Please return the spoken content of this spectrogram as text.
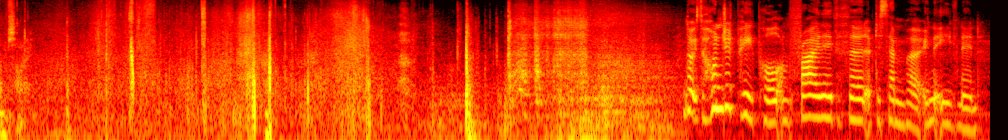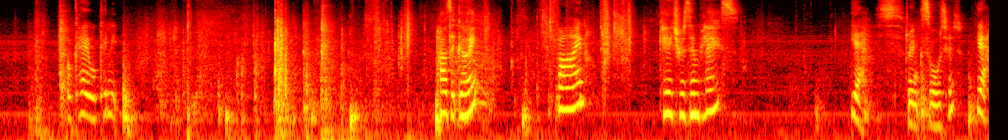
I'm sorry. No, it's 100 people on Friday, the 3rd of December in the evening. Okay, well, can you. How's it going? Fine. Caterers in place? Yes. Drinks sorted? Yeah.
